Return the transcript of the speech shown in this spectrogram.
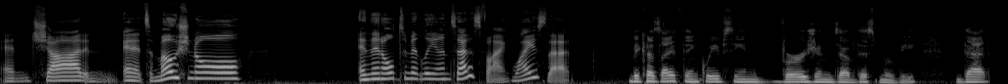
and shot, and and it's emotional, and then ultimately unsatisfying. Why is that? Because I think we've seen versions of this movie that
